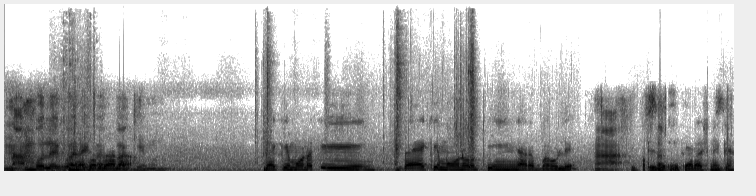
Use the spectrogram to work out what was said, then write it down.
नाम बोलो एक बार। बाकी मुन- बैकी मोनो किंग बैकी मोनो किंग यार बावले हाँ इतने देर से कराश ने क्या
